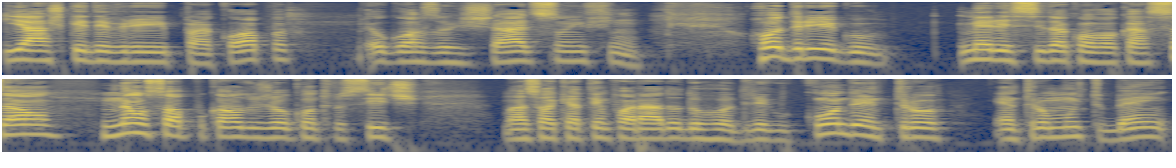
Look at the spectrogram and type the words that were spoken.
e acho que ele deveria ir para a Copa. Eu gosto do Richardson, enfim. Rodrigo, merecida a convocação, não só por causa do jogo contra o City, mas só que a temporada do Rodrigo, quando entrou, entrou muito bem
